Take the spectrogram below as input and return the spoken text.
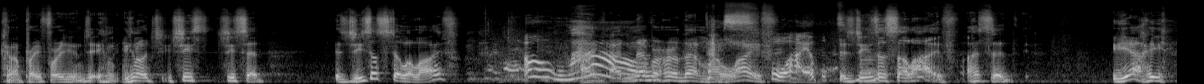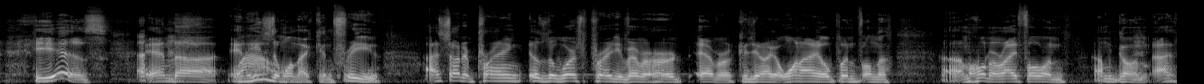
Can I pray for you? And you know, she she, said, "Is Jesus still alive?" Oh, wow. I, I'd never heard that in my life. Wild. Is Jesus alive? I said, Yeah, he, he is. And, uh, and he's the one that can free you. I started praying. It was the worst prayer you've ever heard, ever. Because, you know, I got one eye open on the, I'm holding a rifle and I'm going, I,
